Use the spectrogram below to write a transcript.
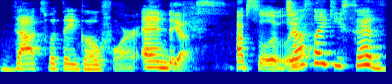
that's what they go for. And yes. Absolutely. just like you said,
